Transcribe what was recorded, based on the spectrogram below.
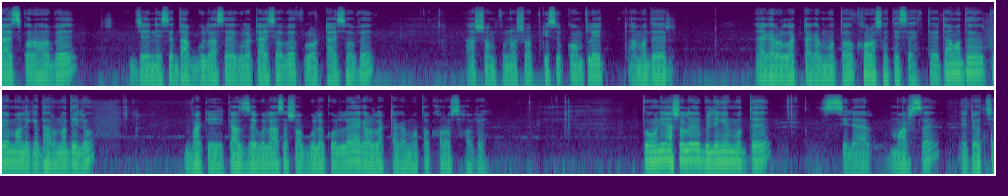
টাইস করা হবে, যে নিচে দাবগুলো আছে এগুলো টাইস হবে, ফ্লোর টাইস হবে। আর সম্পূর্ণ সব কিছু কমপ্লিট আমাদের এগারো লাখ টাকার মতো খরচ হইতেছে। তো এটা আমাদেরকে মালিকের ধারণা দিল। বাকি কাজ যেগুলো আছে সবগুলো করলে এগারো লাখ টাকার মতো খরচ হবে। তো উনি আসলে বিল্ডিংয়ের মধ্যে সিলার মারছে। এটা হচ্ছে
